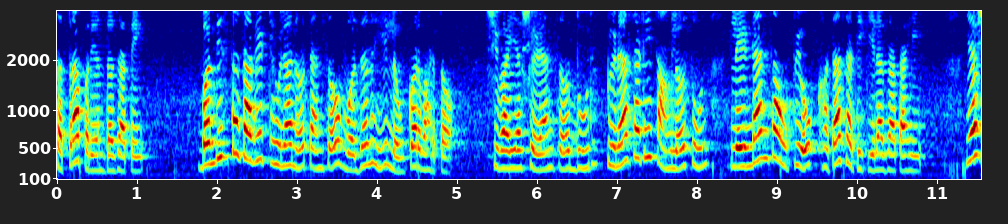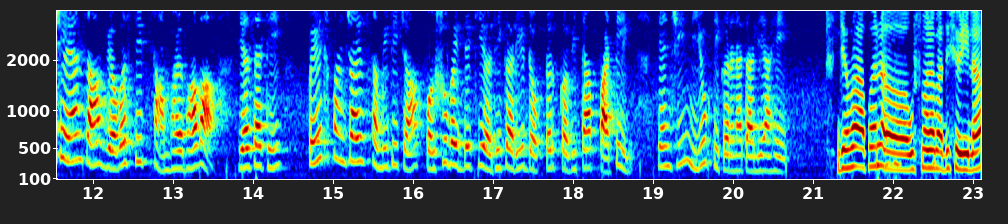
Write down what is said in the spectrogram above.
सतरा पर्यंत जाते. बंदिस्त जागेत ठेवल्यानं त्यांचं वजनही लवकर वाढतं. शिवाय या शेळ्यांचं दूध पिण्यासाठी चांगलं असून लेंड्यांचा उपयोग खतासाठी केला जात आहे. या शेळ्यांचा व्यवस्थित सांभाळ व्हावा यासाठी पेठ पंचायत समितीच्या पशुवैद्यकीय अधिकारी डॉक्टर कविता पाटील यांची नियुक्ती करण्यात आली आहे. जेव्हा आपण उस्मानाबादी शेळीला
